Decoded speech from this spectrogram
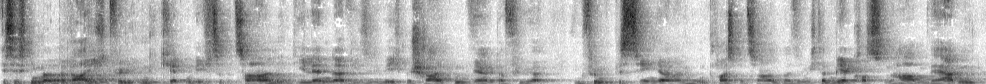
Es ist niemand bereit, für den umgekehrten Weg zu bezahlen. Und die Länder, die diesen Weg beschreiten, werden dafür in fünf bis zehn Jahren einen hohen Preis bezahlen, weil sie mich dann mehr Kosten haben werden,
